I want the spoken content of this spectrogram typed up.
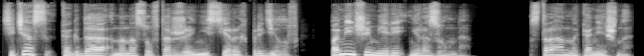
сейчас, когда на носу вторжение серых пределов, по меньшей мере неразумно. Странно, конечно,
